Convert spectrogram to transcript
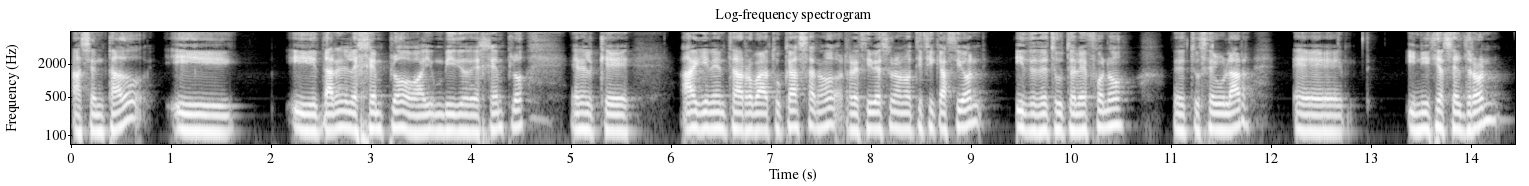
asentado y, y dar el ejemplo, hay un vídeo de ejemplo en el que alguien entra a robar a tu casa, ¿no? Recibes una notificación y desde tu teléfono, desde tu celular, eh, inicias el dron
